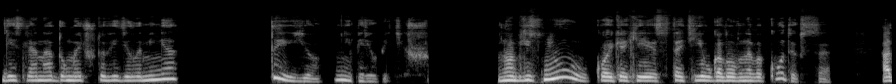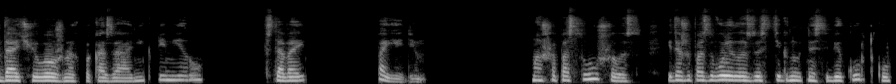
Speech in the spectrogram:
Если она думает, что видела меня, ты ее не переубедишь. Но объясню кое-какие статьи Уголовного кодекса о даче ложных показаний, к примеру. Вставай, поедем. Маша послушалась и даже позволила застегнуть на себе куртку,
